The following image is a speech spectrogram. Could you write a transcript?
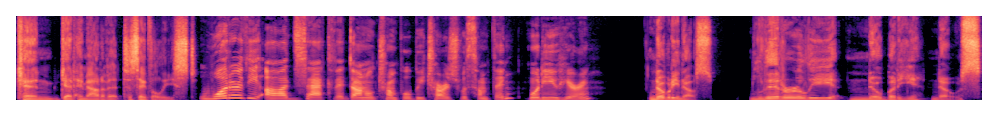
can get him out of it, to say the least. What are the odds, Zach, that Donald Trump will be charged with something? What are you hearing? Nobody knows. Literally nobody knows.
